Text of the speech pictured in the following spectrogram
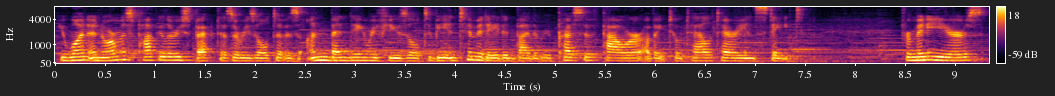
He won enormous popular respect as a result of his unbending refusal to be intimidated by the repressive power of a totalitarian state. For many years,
